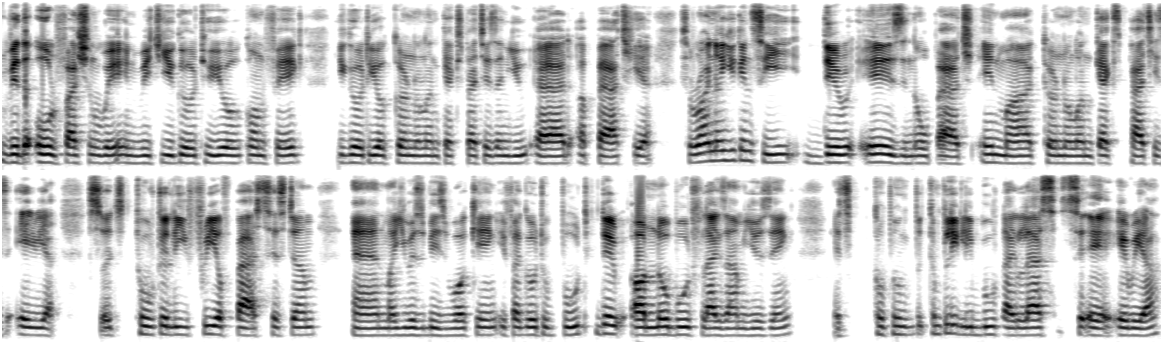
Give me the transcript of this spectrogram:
with the old-fashioned way in which you go to your config you go to your kernel and kext patches and you add a patch here. So right now you can see there is no patch in my kernel and kext patches area. So it's totally free of patch system and my usb is working. If i go to boot there are no boot flags i'm using. It's completely boot flagless area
